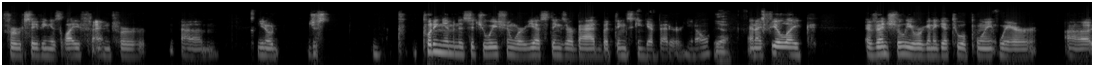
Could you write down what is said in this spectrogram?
for saving his life and for, um, you know, just putting him in a situation where yes, things are bad, but things can get better. You know. Yeah. And I feel like eventually we're going to get to a point where uh,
